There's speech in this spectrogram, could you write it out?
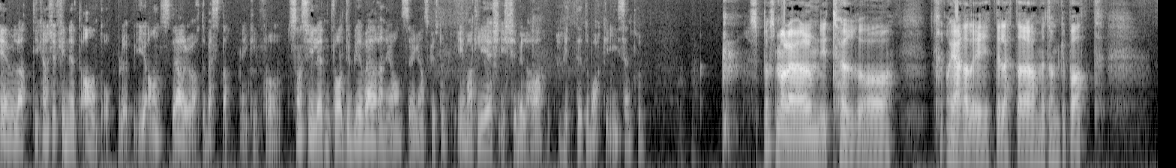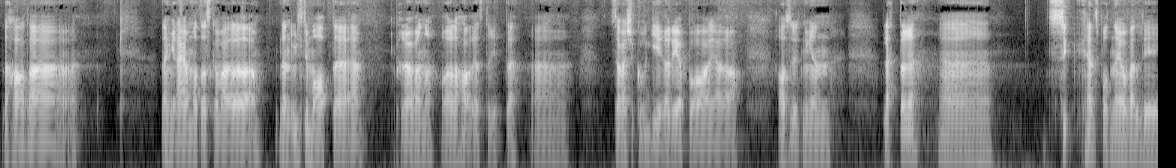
er vel at de kanskje finner et annet oppløp i Ans. Det hadde jo vært det beste, egentlig. For sannsynligheten for at de blir værende i Ans er ganske stor, i og med at Liège ikke vil ha rittet tilbake i sentrum. Spørsmålet er om de tør å, å gjøre det rittet lettere, med tanke på at det har det den greia om at det skal være den ultimate prøven, og det hardeste rittet. Eh, Så jeg vet ikke hvor gira de er på å gjøre avslutningen lettere. Eh, er jo veldig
